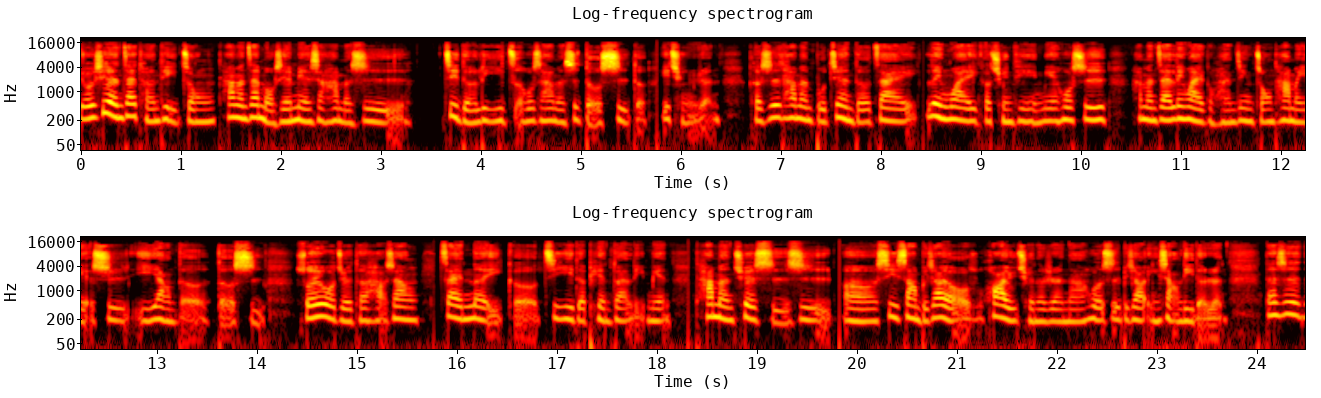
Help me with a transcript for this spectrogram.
有一些人在团体中，他们在某些面向他们是。既得利益者，或是他们是得势的一群人，可是他们不见得在另外一个群体里面，或是他们在另外一个环境中，他们也是一样的得势。所以我觉得，好像在那一个记忆的片段里面，他们确实是呃系上比较有话语权的人啊，或者是比较影响力的人。但是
